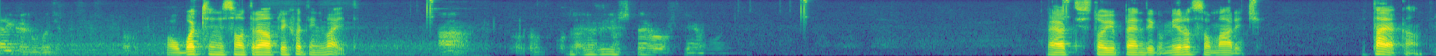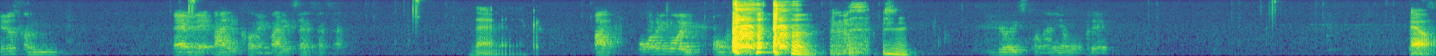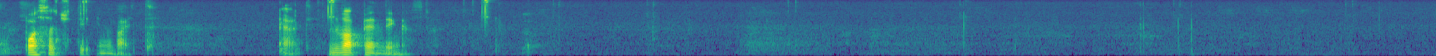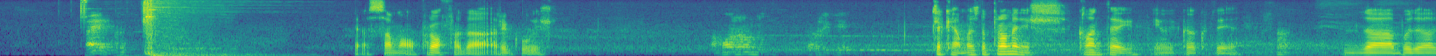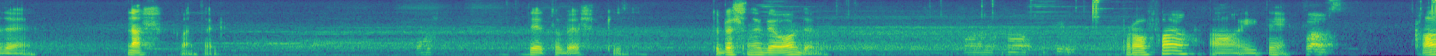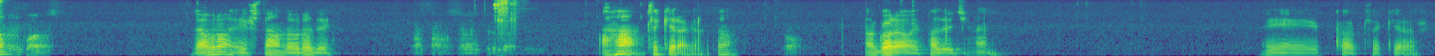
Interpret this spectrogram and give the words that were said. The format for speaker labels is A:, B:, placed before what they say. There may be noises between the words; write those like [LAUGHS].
A: Pa nikad ubačen.
B: Pa ubačen je samo treba prihvatiti invite.
A: A, dobro.
C: Ja vidim šta je uopšte.
B: Evo ti stoji u pendingu, Miroslav Marić. Taj account.
A: Miroslav... Ne bre, Marik onaj, Marik 777.
B: Ne, ne, neka.
A: Pa, onaj moj pomoć. Bili [COUGHS] smo na njemu pre.
B: Evo, poslat ću ti invite. Evo ti, dva pendinga. Evo samo ovo profa da reguliš.
A: a možemo?
B: Čekaj, a možda promeniš tag ili kako to je? Da bude ovdje naš clan tag.
A: Može.
B: Gdje je to beš? To beš negdje ovdje. Profile, a i gdje? Club?
A: Clubs.
B: Dobro, i šta onda
A: se...
B: Aha, čekira ga, to.
A: To.
B: A gore ovaj padajući meni. I kao čekiraš?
